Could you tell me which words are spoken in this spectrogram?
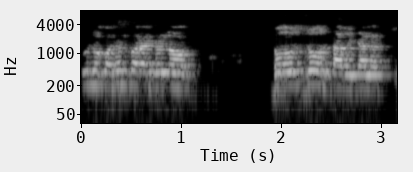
পুনর্গঠন করার জন্য জোর দাবি জানাচ্ছি।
